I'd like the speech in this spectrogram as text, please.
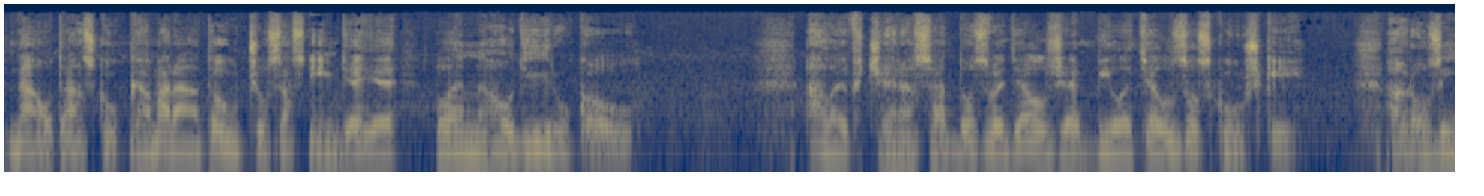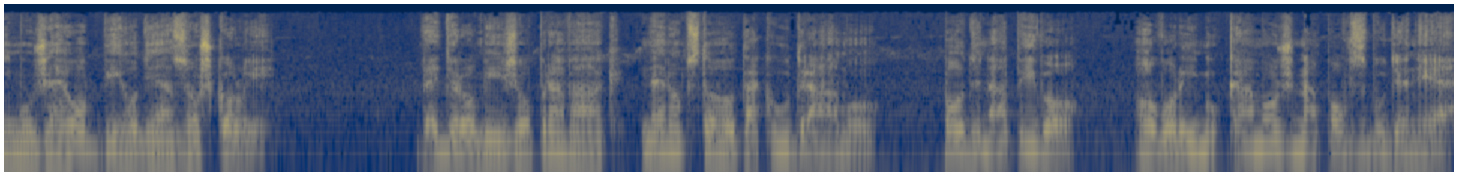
Na otázku kamarátov, čo sa s ním deje, len hodí rukou – ale včera sa dozvedel, že vyletel zo skúšky. Hrozí mu, že ho vyhodia zo školy. Veď robíš opravák, nerob z toho takú drámu. Poď na pivo, hovorí mu kamož na povzbudenie.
